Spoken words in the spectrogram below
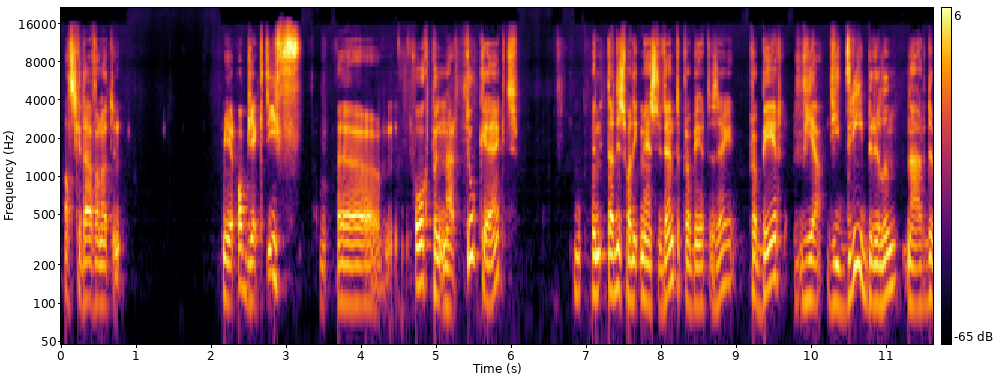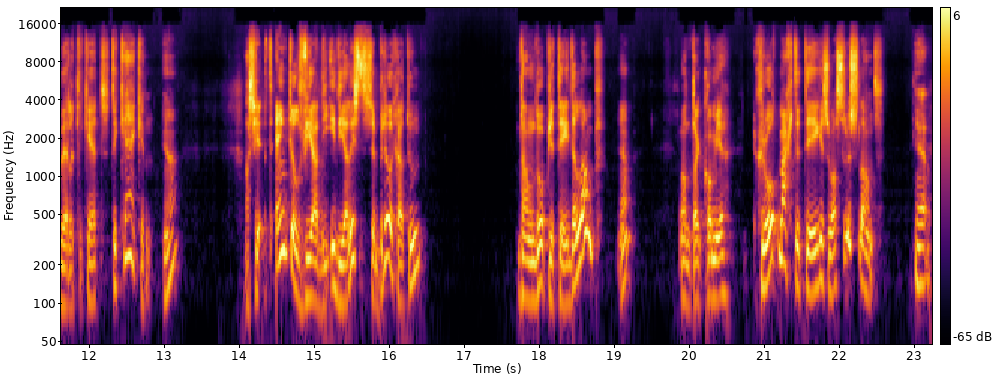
als je daar vanuit een meer objectief eh, oogpunt naartoe kijkt, en dat is wat ik mijn studenten probeer te zeggen, probeer via die drie brillen naar de werkelijkheid te kijken. Ja? Als je het enkel via die idealistische bril gaat doen, dan loop je tegen de lamp. Ja? Want dan kom je grootmachten tegen, zoals Rusland. Ja.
